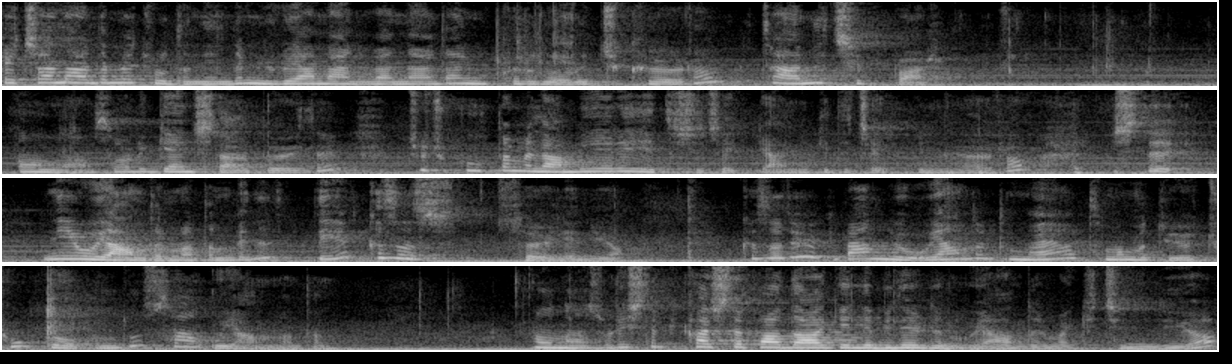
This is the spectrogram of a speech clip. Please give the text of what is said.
Geçenlerde metrodan indim. Yürüyen merdivenlerden yukarı doğru çıkıyorum. Bir tane çift var. Ondan sonra gençler böyle. Çocuk muhtemelen bir yere yetişecek yani gidecek bilmiyorum. İşte niye uyandırmadın beni diye kıza söyleniyor. Kıza diyor ki ben diyor uyandırdım hayatım ama diyor çok yorgundun sen uyanmadın. Ondan sonra işte birkaç defa daha gelebilirdin uyandırmak için diyor.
